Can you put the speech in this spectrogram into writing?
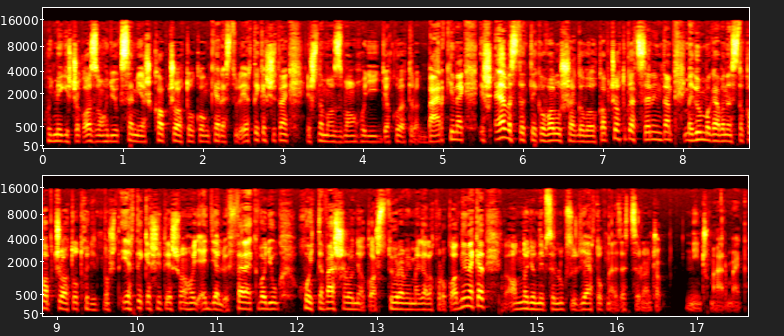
hogy mégiscsak az van, hogy ők személyes kapcsolatokon keresztül értékesítenek, és nem az van, hogy így gyakorlatilag bárkinek, és elvesztették a valósággal való kapcsolatokat szerintem, meg önmagában ezt a kapcsolatot, hogy itt most értékesítés van, hogy egyenlő felek vagyunk, hogy te vásárolni akarsz tőlem, én meg el akarok adni neked. A nagyon népszerű luxusgyártóknál ez egyszerűen csak nincs már meg.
